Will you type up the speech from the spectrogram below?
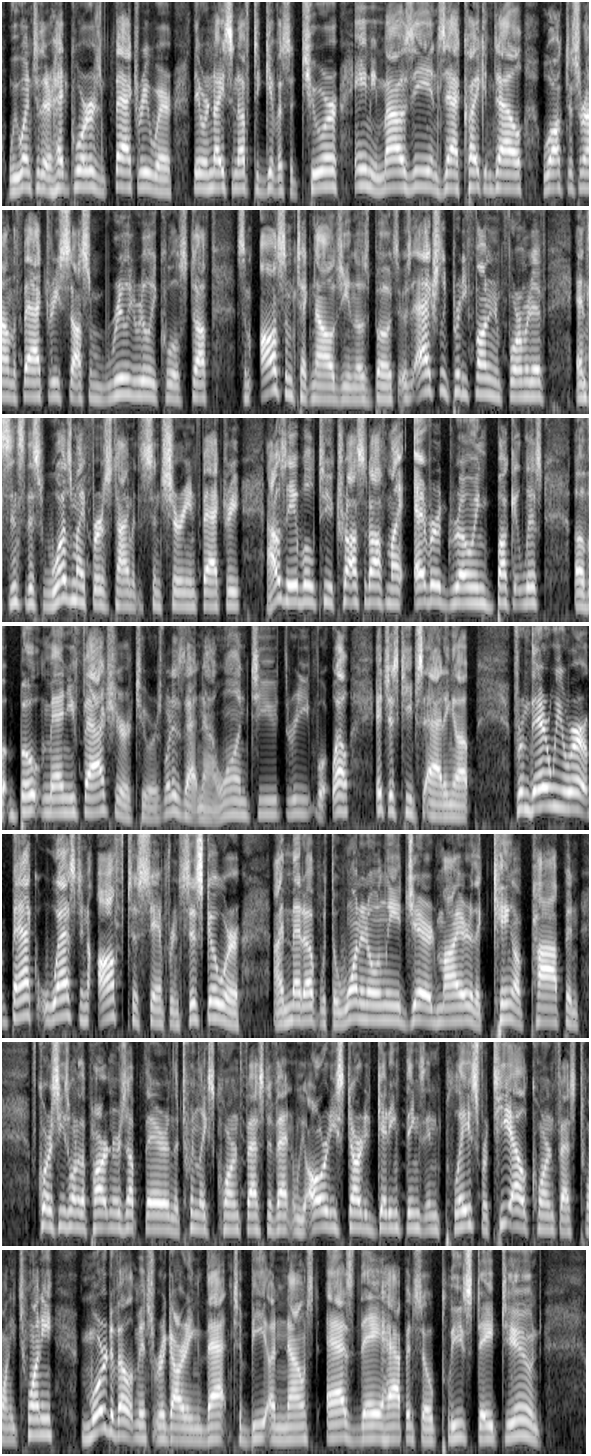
We went to their headquarters and factory where they were nice enough to give us a tour. Amy Mousy and Zach Kuykendall walked us around the factory, saw some really, really cool stuff, some awesome technology in those boats. It was actually pretty fun and informative. And since this was my first time at the Centurion factory, I was able to cross it off my ever growing bucket list of boat manufacturer tours. What is that now? One, two, three, four. Well, it just keeps adding up. From there, we were back west and off to San Francisco, where I met up with the one and only Jared Meyer, the king of pop. And of course, he's one of the partners up there in the Twin Lakes Corn Fest event. And we already started getting things in place for TL Corn Fest 2020. More developments regarding that to be announced as they happen. So please stay tuned.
